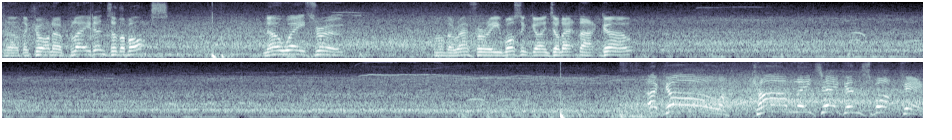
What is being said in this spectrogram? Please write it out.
So the corner played into the box. No way through. Well, the referee wasn't going to let that go. spot kick.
